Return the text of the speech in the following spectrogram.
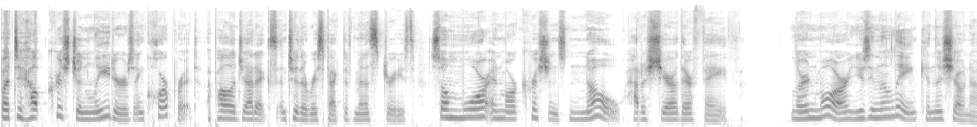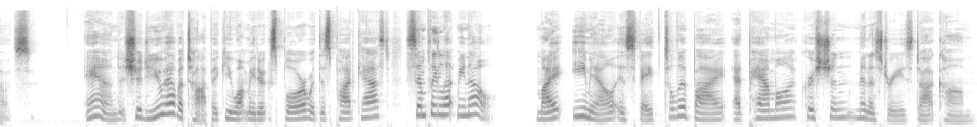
but to help Christian leaders incorporate apologetics into their respective ministries so more and more Christians know how to share their faith. Learn more using the link in the show notes. And should you have a topic you want me to explore with this podcast, simply let me know. My email is faithtoliveby at pamelachristianministries.com.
